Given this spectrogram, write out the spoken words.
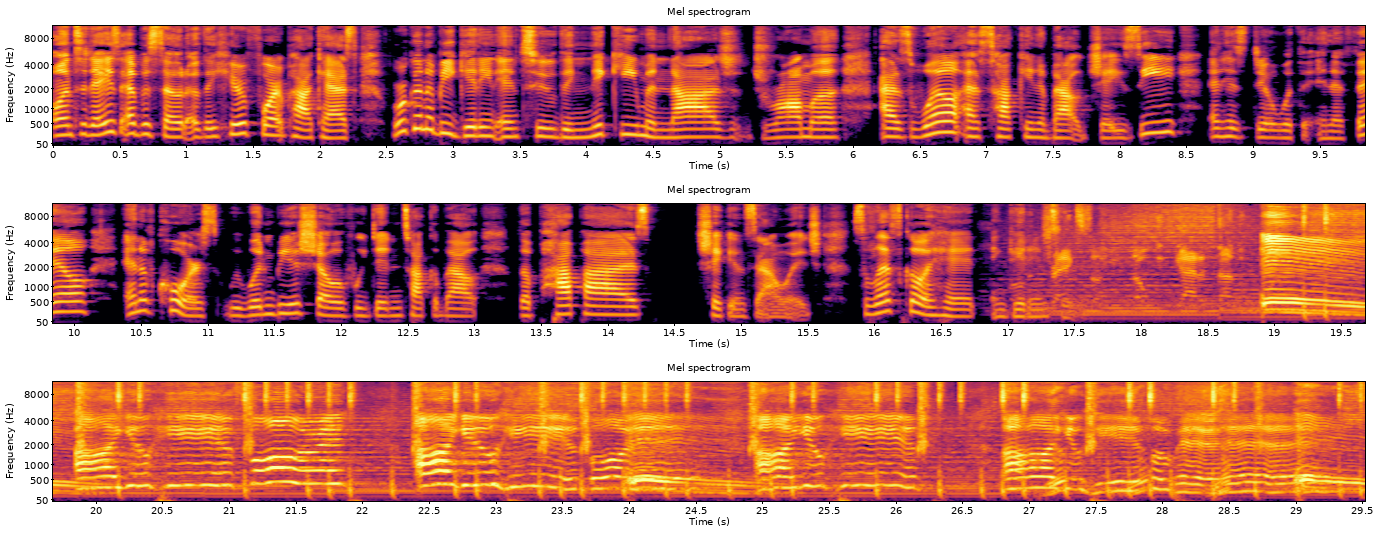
On today's episode of the Here For It podcast, we're going to be getting into the Nicki Minaj drama, as well as talking about Jay Z and his deal with the NFL. And of course, we wouldn't be a show if we didn't talk about the Popeyes chicken sandwich. So let's go ahead and get into it. Hey. Are you here for it? Are you here for it? Are you here? Are you here for it? Are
